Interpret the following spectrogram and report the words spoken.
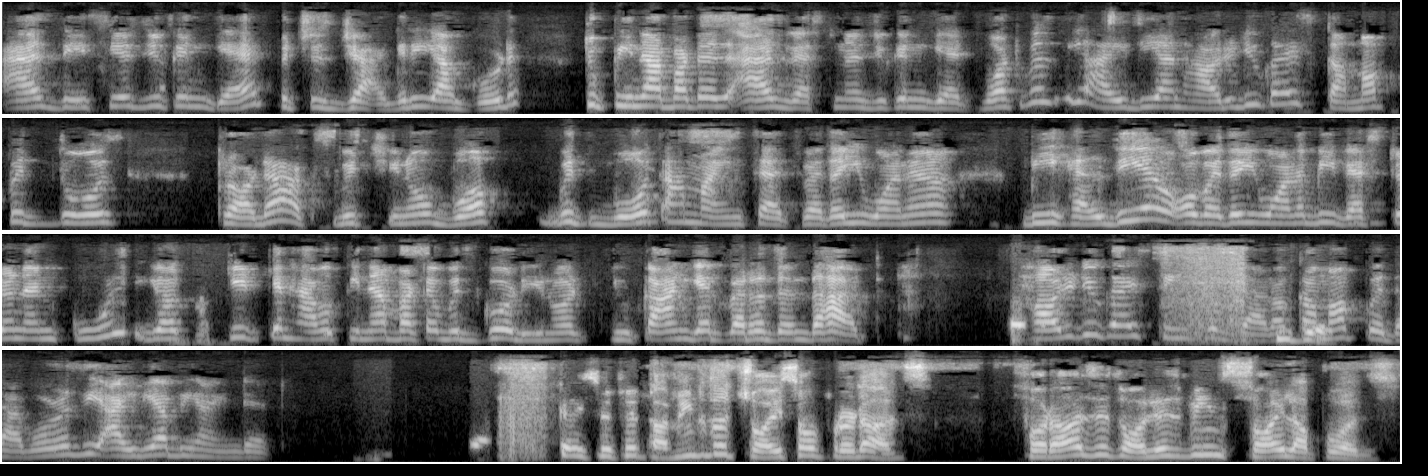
as desi as you can get, which is jaggery are good, to peanut butter as western as you can get. What was the idea and how did you guys come up with those products which you know work with both our mindsets? Whether you wanna be healthier or whether you want to be western and cool, your kid can have a peanut butter with good. You know you can't get better than that. How did you guys think of that or come up with that? What was the idea behind it? Okay, so if you're coming to the choice of products, for us it's always been soil upwards.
